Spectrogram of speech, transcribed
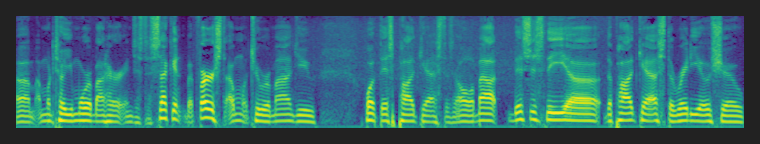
Um, I'm going to tell you more about her in just a second, but first, I want to remind you what this podcast is all about. This is the uh, the podcast, the radio show,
